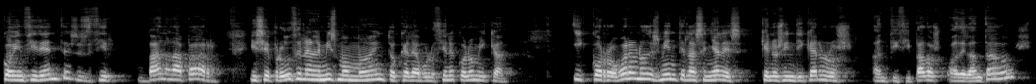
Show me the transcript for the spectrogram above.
coincidentes, es decir, van a la par y se producen en el mismo momento que la evolución económica y corroboran o desmienten las señales que nos indicaron los anticipados o adelantados.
